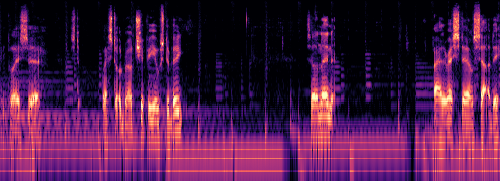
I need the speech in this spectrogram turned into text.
in place uh, St- where Stutton Road Chippy used to be. So and then I had a rest day on Saturday.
